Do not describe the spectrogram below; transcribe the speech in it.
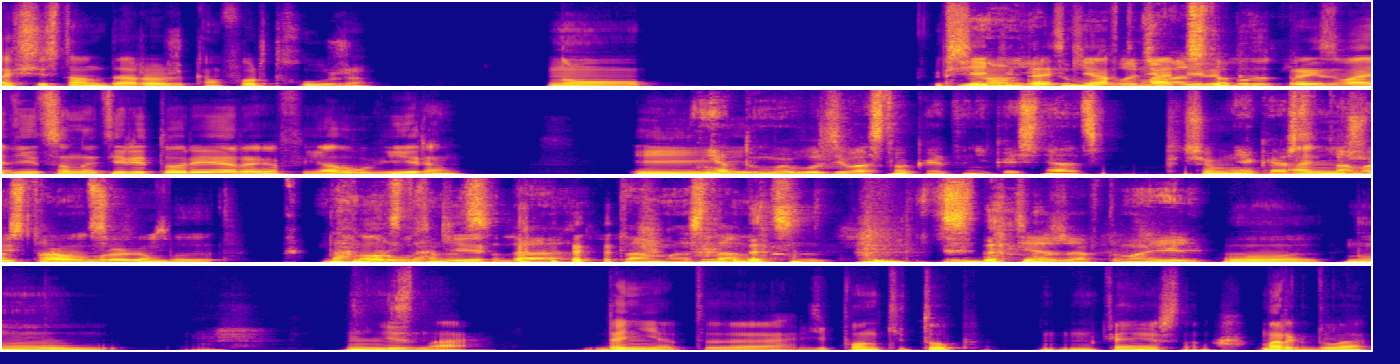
такси станут дороже, комфорт хуже. Но все Но китайские думаю, автомобили Владивосток... будут производиться на территории РФ, я уверен. И... Я думаю, Владивостока это не коснется. Почему? Мне кажется, Они там еще и с правым рулем будут. Там Но останутся, русские. да, там останутся те же автомобили. Вот, ну, не знаю. Да нет, э, японки топ, конечно. Марк 2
